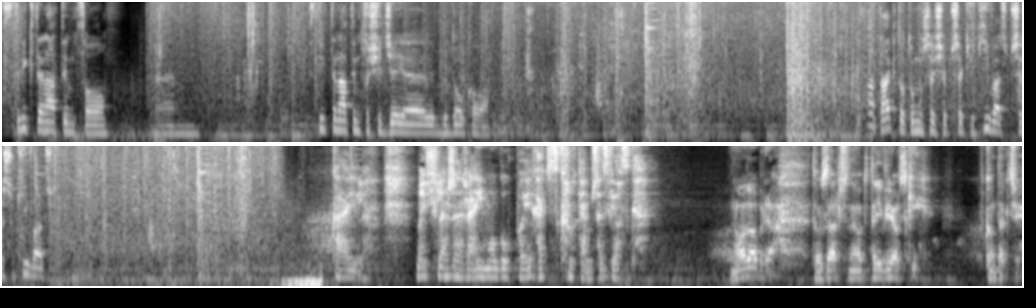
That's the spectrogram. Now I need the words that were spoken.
stricte na tym, co stricte na tym, co się dzieje jakby dookoła. A tak, to tu muszę się przeklikiwać, przeszukiwać. Kyle, myślę, że Ray mógł pojechać skrótem przez wioskę. No dobra, to zacznę od tej wioski. W kontakcie.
